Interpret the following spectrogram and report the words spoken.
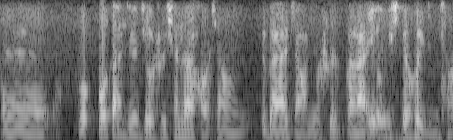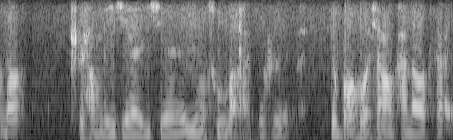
呃，我我感觉就是现在好像就大家讲，就是本来有一些会影响到市场的一些一些因素吧，就是就包括像我看到 Fed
